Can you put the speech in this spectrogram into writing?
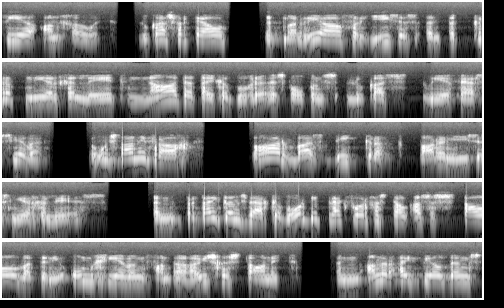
vee aangehou het. Lukas vertel dat Maria vir Jesus in 'n krib neergelê het nadat hy gebore is volgens Lukas 2 vers 7. Nou ontstaan die vraag: Waar was die krib waarin Jesus neergelê is? In party kunswerke word die plek voorgestel as 'n stal wat in die omgewing van 'n huis gestaan het. In ander uitbeeldings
